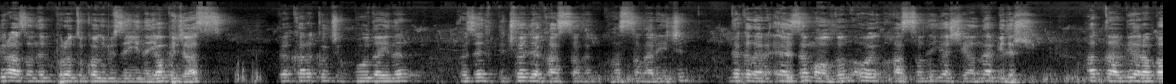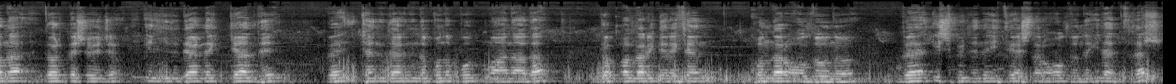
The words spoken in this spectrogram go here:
Birazdan da bir protokolümüzde yine yapacağız. Ve kara kılçık buğdayının özellikle çölyak hastalık, hastaları için ne kadar elzem olduğunu o hastalığı yaşayanlar bilir. Hatta bir ara bana 4-5 ay önce ilgili dernek geldi ve kendilerinin de bunu bu manada yapmaları gereken konular olduğunu ve işbirliğine ihtiyaçları olduğunu ilettiler.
